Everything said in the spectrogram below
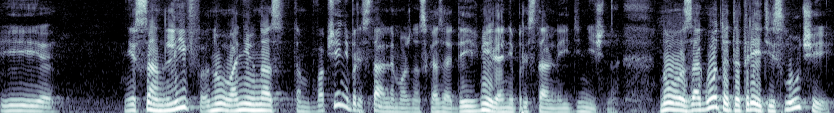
и Nissan Leaf, ну, они у нас там вообще не представлены, можно сказать, да и в мире они представлены единично. Но за год это третий случай,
